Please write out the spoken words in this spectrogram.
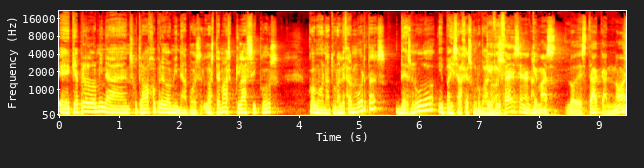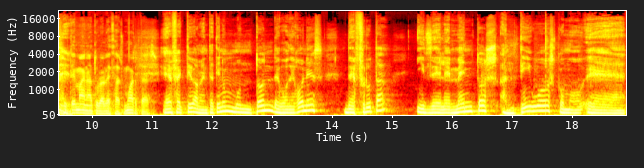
Eh, ¿Qué predomina en su trabajo? Predomina pues los temas clásicos como naturalezas muertas, desnudo y paisajes urbanos. Que quizá es en el que más lo destacan, ¿no? En sí. el tema de naturalezas muertas. Efectivamente, tiene un montón de bodegones de fruta y de elementos antiguos como eh,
